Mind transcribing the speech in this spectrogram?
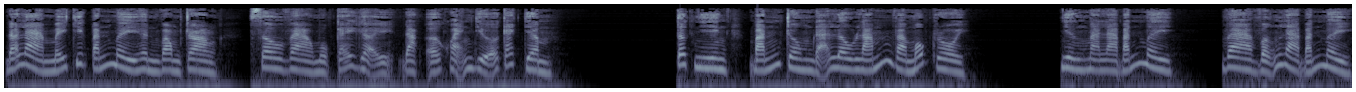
Đó là mấy chiếc bánh mì hình vòng tròn, sâu vào một cái gậy đặt ở khoảng giữa các dầm. Tất nhiên, bánh trông đã lâu lắm và mốt rồi. Nhưng mà là bánh mì, và vẫn là bánh mì.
